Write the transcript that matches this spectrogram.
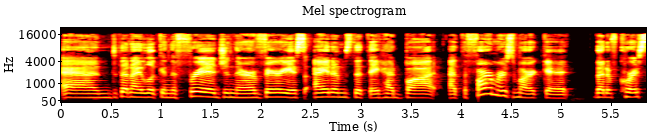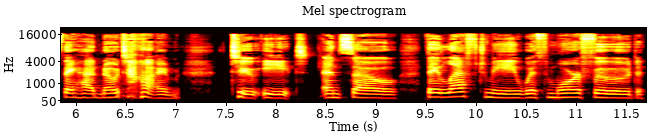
And then I look in the fridge and there are various items that they had bought at the farmer's market that, of course, they had no time to eat. And so they left me with more food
